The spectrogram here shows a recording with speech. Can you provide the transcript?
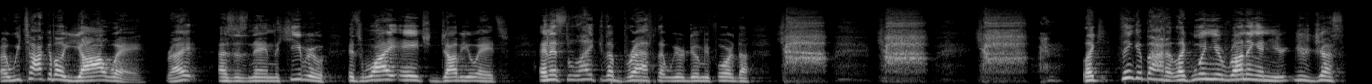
Right? We talk about Yahweh, right, as his name. The Hebrew, it's Y H W H. And it's like the breath that we were doing before, the Yah, Yah, Yah. Like, think about it. Like when you're running and you're, you're just,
